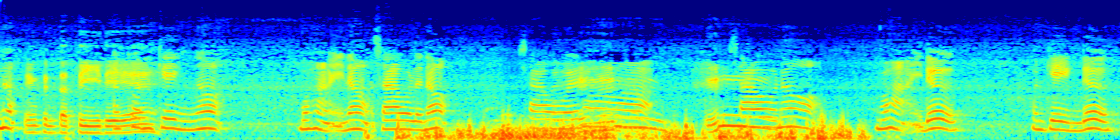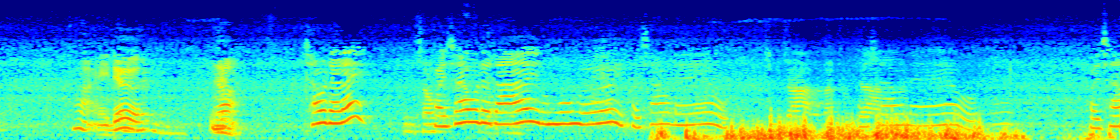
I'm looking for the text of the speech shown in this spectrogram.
เนาะเฮงเป็นตาตีเด้ไอ้คนเก่งเนาะบ่หายเนาะเศร้าเลยเนาะเศร้าไว้เนาะอื้อเศร้าเนาะบ่หายเด้อคนเก่งเด้อบ่หายเด้อเนาะเศร้าได้เลยเป็นเสาคอยเศร้าเลยได้ลุงงงเลยคอยเศร้าแล้วจุนจ้าแล้วจุนคอยจ้าเศร้าแล้วคอยเศร้า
